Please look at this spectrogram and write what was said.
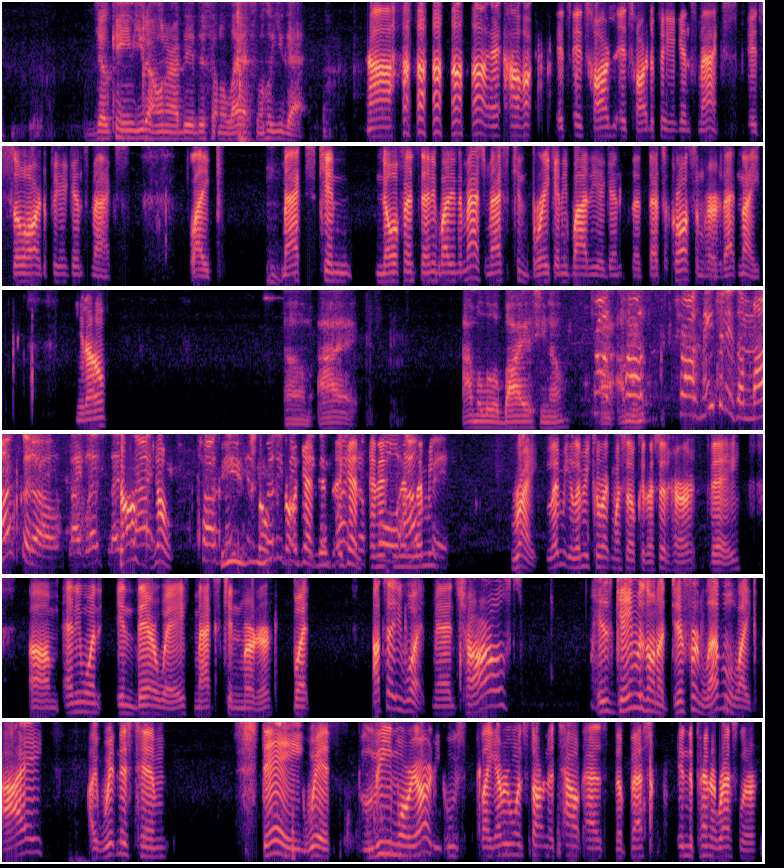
Joe Joakim, you the owner. I did this on the last one. Who you got? Nah, it's it's hard it's hard to pick against Max. It's so hard to pick against Max. Like hmm. Max can no offense to anybody in the match, Max can break anybody against that that's across from her that night. You know? Um, I I'm a little biased, you know. Charles, I- I Charles, Charles Mason is a monster, though. Like let's let's Charles, not. yo, Charles He's- Mason's so- really so been again, this- butt again, in a and then- full and then let me- outfit. Right. Let me let me correct myself because I said her, they. Um, anyone in their way, Max can murder. But I'll tell you what, man, Charles, his game is on a different level. Like I, I witnessed him stay with Lee Moriarty, who's like everyone's starting to tout as the best independent wrestler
